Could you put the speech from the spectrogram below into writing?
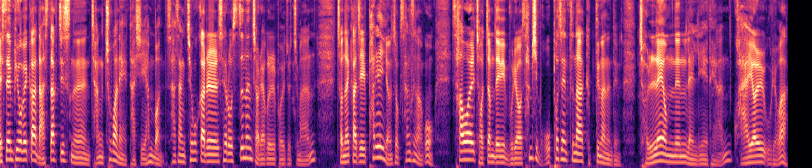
S&P 500과 나스닥 지수는 장 초반에 다시 한번 사상 최고가를 새로 쓰는 저력을 보여줬지만 전날까지 8일 연속 상승하고 4월 저점 대비 무려 35%나 급등하는 등 전례 없는 랠리에 대한 과열 우려와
